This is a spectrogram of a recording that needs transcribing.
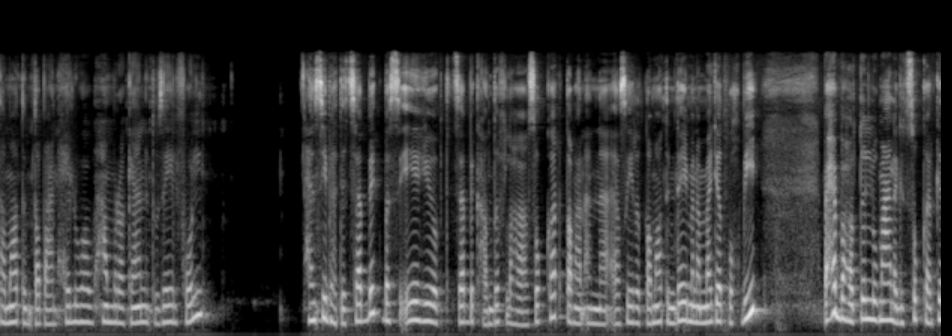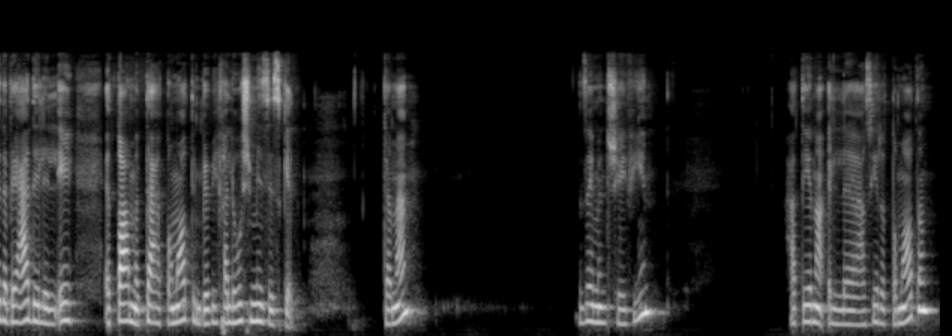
طماطم طبعا حلوة وحمرة كانت وزي الفل. هنسيبها تتسبك بس إيه هي بتتسبك؟ هنضيف لها سكر. طبعا أنا عصير الطماطم دايما لما أجي أطبخ بيه بحب أحط له معلقة سكر كده بيعادل الايه الطعم بتاع الطماطم ما بيخليهوش مزز كده. تمام؟ زي ما أنتم شايفين. حطينا عصير الطماطم.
